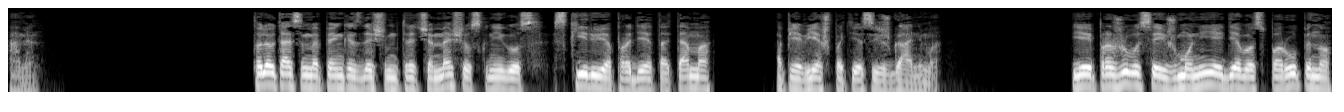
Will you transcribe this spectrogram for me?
Amen. Toliau tęsime 53 šios knygos skyriuje pradėtą temą apie viešpaties išganimą. Jei pražuvusiai žmonijai Dievas parūpino,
